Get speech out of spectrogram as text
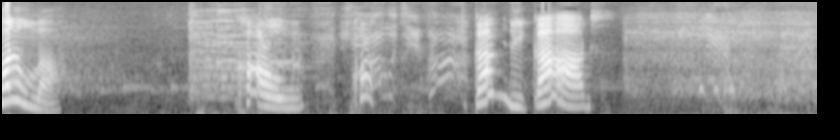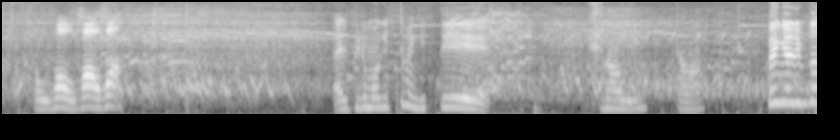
Carl'la. Carl. Gamli Cars. Ho ho ho ho. El Primo gitti mi? Gitti. Şunu alayım. Tamam. Ben geldim da.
